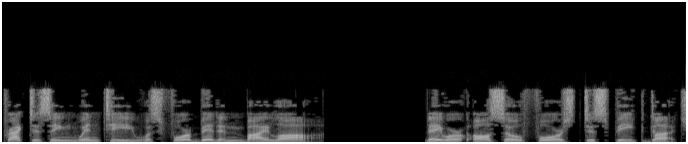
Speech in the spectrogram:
practicing Winti was forbidden by law. They were also forced to speak Dutch.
